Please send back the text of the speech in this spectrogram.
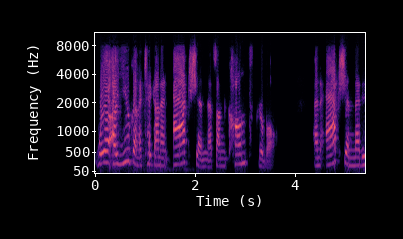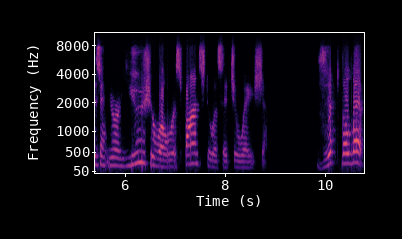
Where are you going to take on an action that's uncomfortable? An action that isn't your usual response to a situation. Zip the lip,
